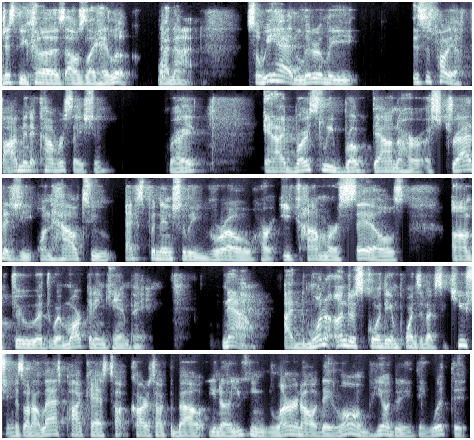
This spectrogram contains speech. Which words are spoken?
Just because I was like, hey, look, why not? So we had literally, this is probably a five minute conversation, right? And I basically broke down to her a strategy on how to exponentially grow her e-commerce sales um, through, a, through a marketing campaign. Now, I want to underscore the importance of execution because on our last podcast, talk, Carter talked about, you know, you can learn all day long, but if you don't do anything with it, it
